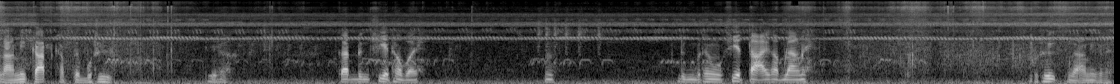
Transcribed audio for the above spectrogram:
หลังนี้กัดครับแต่บุถือเดี๋ยวกัดดึงเสียดเข้าไปอืม ดึงไปทางเสียดตายครับหลังนี้บุถือหลังนี้ก็ได้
